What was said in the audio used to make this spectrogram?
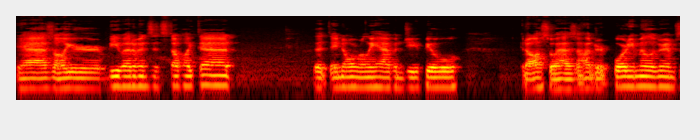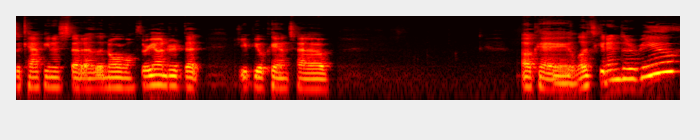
It has all your B vitamins and stuff like that that they normally have in G Fuel. It also has 140 milligrams of caffeine instead of the normal 300 that G Fuel cans have. Okay, let's get into the review.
